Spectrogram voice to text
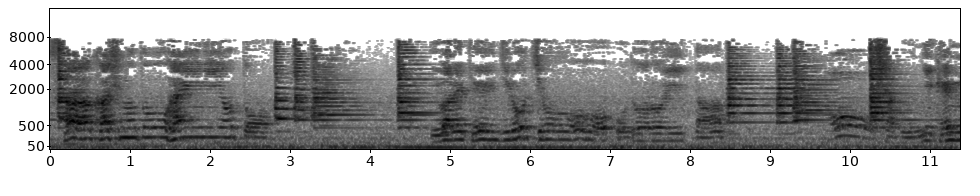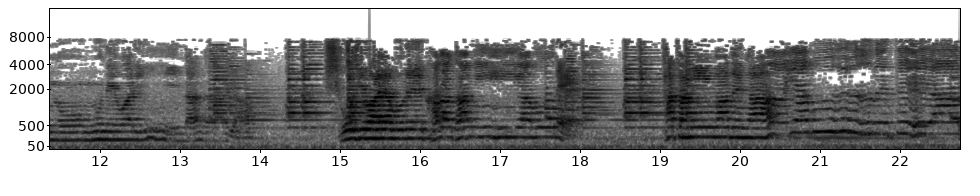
さあ貸元入りよと。言われて次郎長驚いた。尺二軒の胸割りながら障子は破れからかに破れ畳までが破れてあ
